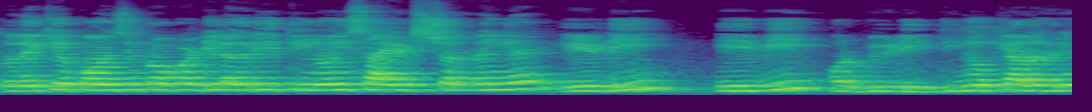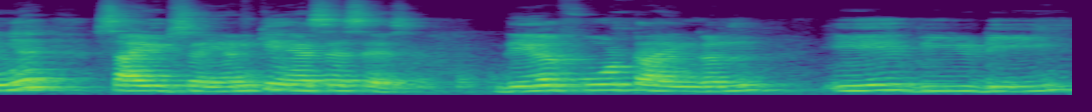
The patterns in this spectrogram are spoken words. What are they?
तो देखिए कौन सी प्रॉपर्टी लग रही है? तीनों ही साइड्स चल रही है। ए बी और बी डी तीनों क्या लग रही है? साइड्स है, यानी कि S S S therefore triangle A B D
